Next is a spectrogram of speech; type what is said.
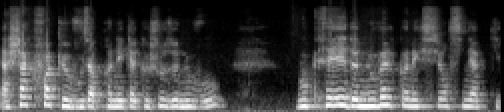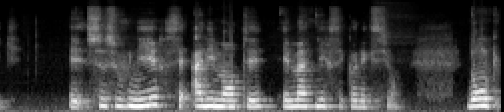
À chaque fois que vous apprenez quelque chose de nouveau, vous créez de nouvelles connexions synaptiques. Et ce souvenir, c'est alimenter et maintenir ces connexions. Donc,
